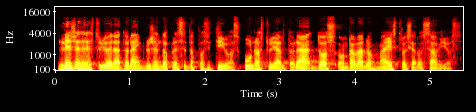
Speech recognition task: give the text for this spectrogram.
Leyes del estudio de la Torah incluyen dos preceptos positivos. Uno, estudiar Torah. Dos, honrar a los maestros y a los sabios.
